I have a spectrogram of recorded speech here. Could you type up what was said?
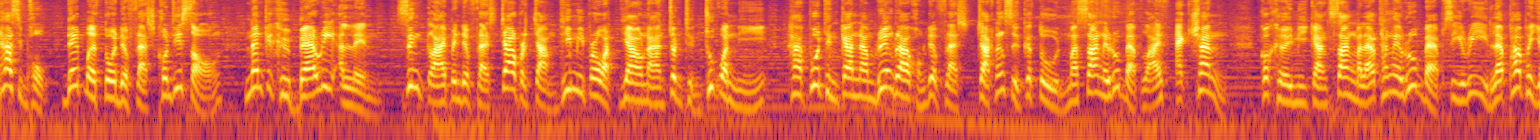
1956 ได้เปิดตัว The Flash คนที่ 2 นั่นก็คือแบร์รี่อ l เลนซึ่งกลายเป็น The Flash เจ้าประจำที่มีประวัติยาวนานจนถึงทุกวันนี้ หากพูดถึงการนำเรื่องราวของ The Flash จากหนังสือการ์ตูนมาสร้างในรูปแบบ Live Action ก็เคยมีการสร้างมาแล้วทั้งในรูปแบบซีรีส์และภาพย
